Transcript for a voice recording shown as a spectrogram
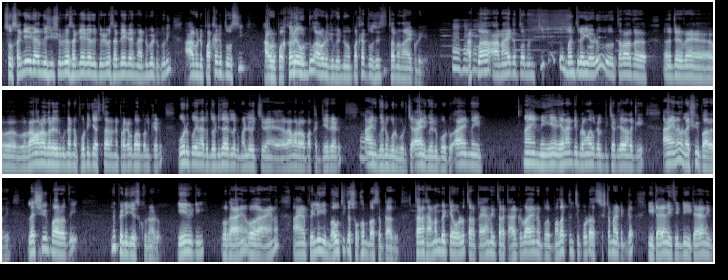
సో సంజయ్ గాంధీ శిష్యుడిగా సంజయ్ గాంధీ పీరియడ్లో సంజయ్ గాంధీని అడ్డు పెట్టుకుని ఆవిడని పక్కకు తోసి ఆవిడ పక్కనే ఉంటూ ఆవిడకి పక్కకు తోసేసి తన నాయకుడు అయ్యాడు అట్లా ఆ నాయకత్వం నుంచి మంత్రి అయ్యాడు. తర్వాత రామారావు గారు ఎదుర్కొంటే పోటీ చేస్తానని ప్రగల్భాలు పలికాడు. ఓడిపోయినాక దొడ్డిదారులకు మళ్ళీ వచ్చి రామారావు పక్కన చేరాడు. ఆయనకు వెనుపోటు పొడిచి ఆయనకు వెనుపోటు ఆయన్ని ఆయన్ని ఎలాంటి భ్రమాలు కల్పించాడు జనాలకి? ఆయన లక్ష్మీ పార్వతి లక్ష్మీ పార్వతిని పెళ్ళి చేసుకున్నాడు. ఏమిటి? ఒక ఆయన ఒక ఆయన ఆయన పెళ్ళి భౌతిక సుఖం కోసం కాదు. తనకు అన్నం పెట్టేవాళ్ళు తన టయానికి తన కార్యక్రమం ఆయన మొదటి నుంచి కూడా సిస్టమేటిక్గా ఈ టయానికి తిండి ఈ టయానికి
